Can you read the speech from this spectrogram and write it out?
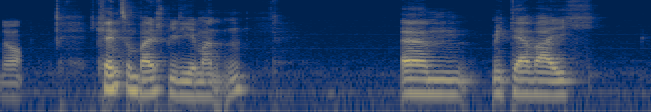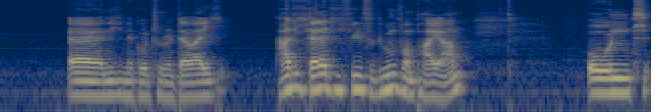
Ja. Ich kenne zum Beispiel jemanden, ähm, mit der war ich äh, nicht in der Grundschule, der war ich, hatte ich relativ viel zu tun vor ein paar Jahren. Und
